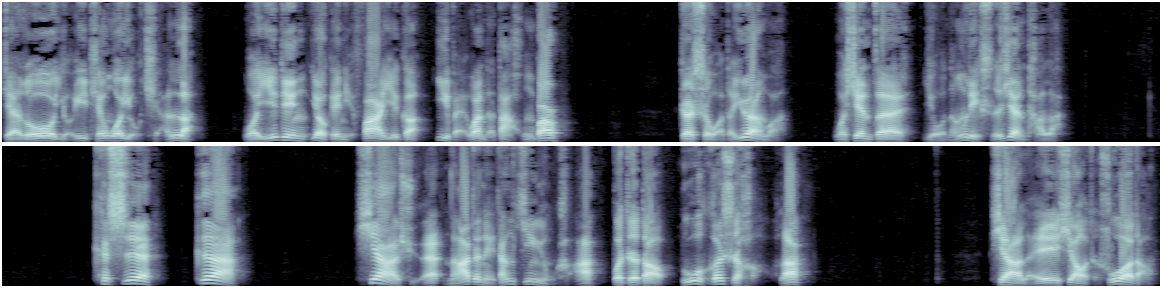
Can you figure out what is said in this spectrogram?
假如有一天我有钱了，我一定要给你发一个一百万的大红包。这是我的愿望，我现在有能力实现它了。可是，哥。夏雪拿着那张信用卡，不知道如何是好了。夏雷笑着说道：“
